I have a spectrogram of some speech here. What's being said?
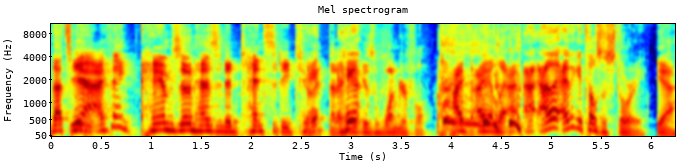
That's me. Yeah, I think Ham Zone has an intensity to it that I Ham- think is wonderful. I, I, I, I, I think it tells a story. Yeah.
